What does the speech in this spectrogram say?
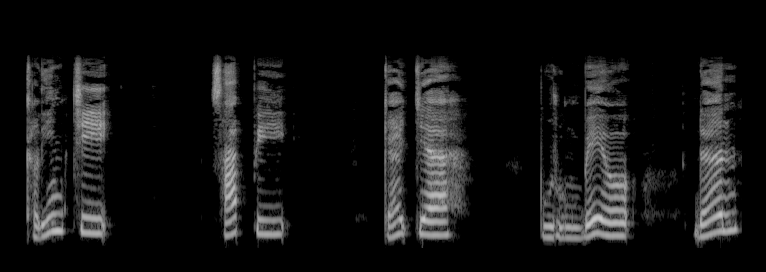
kelinci, sapi, gajah, burung beo, dan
